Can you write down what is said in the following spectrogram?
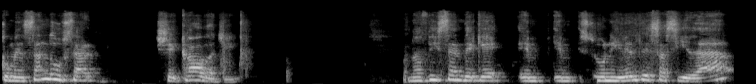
comenzando a usar Shakeology, nos dicen de que su nivel de saciedad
